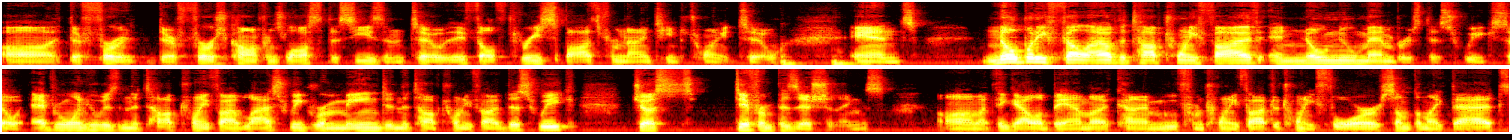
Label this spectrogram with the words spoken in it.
uh, their their first conference loss of the season too. They fell three spots from 19 to 22, and Nobody fell out of the top 25 and no new members this week. So everyone who was in the top 25 last week remained in the top 25 this week, just different positionings. Um, I think Alabama kind of moved from 25 to 24 or something like that.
